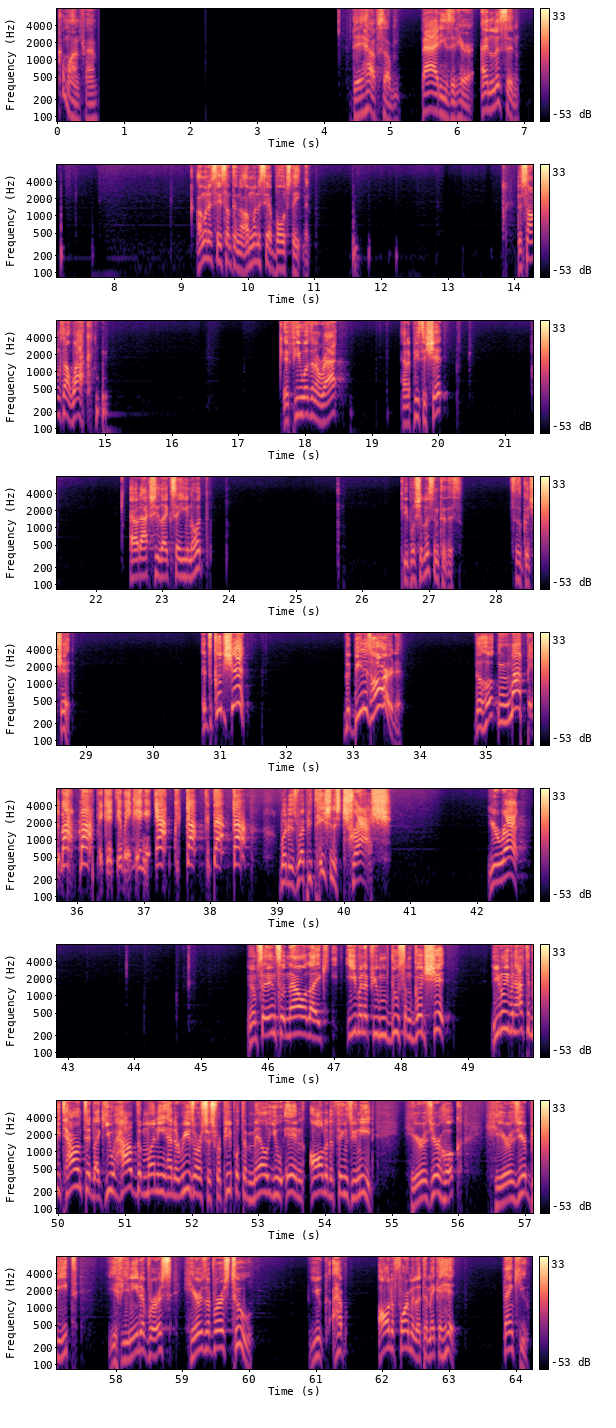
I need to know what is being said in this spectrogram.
Come on, fam. They have some baddies in here. And listen, I'm going to say something. I'm going to say a bold statement. The song's not whack. If he wasn't a rat and a piece of shit, I would actually like say, you know what? People should listen to this. This is good shit. It's good shit. The beat is hard. The hook, but his reputation is trash. You're a rat. You know what I'm saying? So now, like, even if you do some good shit, you don't even have to be talented. Like, you have the money and the resources for people to mail you in all of the things you need. Here's your hook. Here's your beat. If you need a verse, here's a verse too. You have all the formula to make a hit. Thank you.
